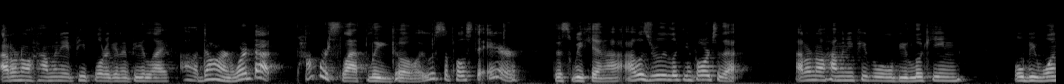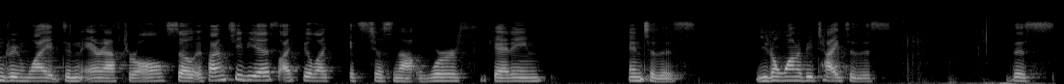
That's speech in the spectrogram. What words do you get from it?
I don't know how many people are going to be like, oh, darn, where'd that Power Slap League go? It was supposed to air this weekend. I, I was really looking forward to that. I don't know how many people will be looking will be wondering why it didn't air after all. So if I'm TBS, I feel like it's just not worth getting into this. You don't want to be tied to this this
